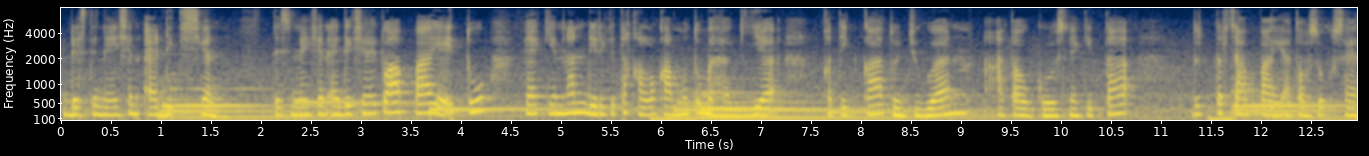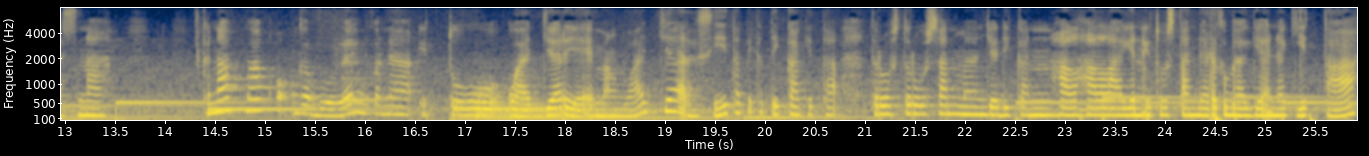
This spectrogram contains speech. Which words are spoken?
destination addiction. Destination addiction itu apa? Yaitu keyakinan diri kita kalau kamu tuh bahagia ketika tujuan atau goalsnya kita itu tercapai atau sukses. Nah kenapa kok nggak boleh? Bukannya itu wajar ya emang wajar sih. Tapi ketika kita terus-terusan menjadikan hal-hal lain itu standar kebahagiaannya kita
